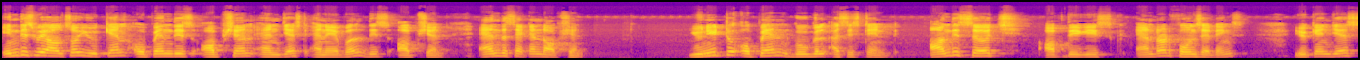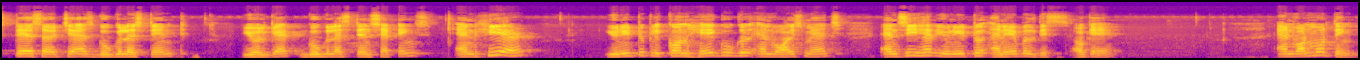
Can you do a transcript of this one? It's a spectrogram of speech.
in this way also you can open this option and just enable this option and the second option. You need to open google assistant. On the search of the android phone settings you can just uh, search as google assistant. You will get google assistant settings. And here you need to click on hey google and voice match. And see here you need to enable this. Okay. And one more thing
